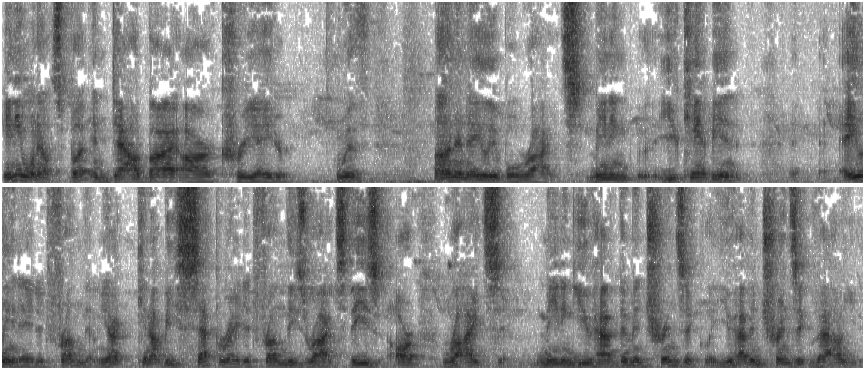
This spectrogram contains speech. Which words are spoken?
anyone else, but endowed by our Creator with unalienable rights, meaning you can't be alienated from them. You cannot be separated from these rights. These are rights, meaning you have them intrinsically. You have intrinsic value.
